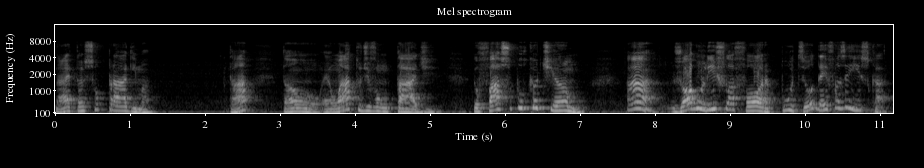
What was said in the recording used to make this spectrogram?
Né? Então isso é o pragma, tá? Então é um ato de vontade. Eu faço porque eu te amo. Ah, joga o lixo lá fora. Putz, eu odeio fazer isso, cara.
